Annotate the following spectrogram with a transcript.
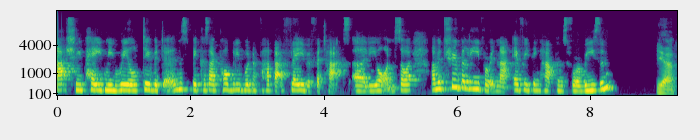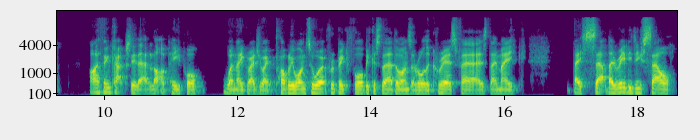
actually paid me real dividends because I probably wouldn't have had that flavor for tax early on. So I, I'm a true believer in that everything happens for a reason. Yeah. I think actually that a lot of people when they graduate probably want to work for a big four because they're the ones that are all the careers fairs they make they sell they really do sell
